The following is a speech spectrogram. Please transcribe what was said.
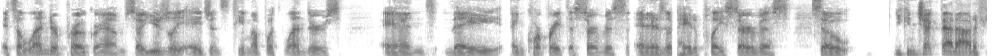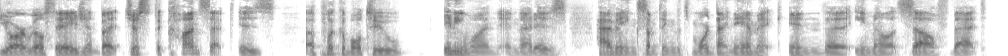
It's a lender program. So usually agents team up with lenders and they incorporate the service and it is a pay to play service. So you can check that out if you are a real estate agent, but just the concept is applicable to anyone, and that is having something that's more dynamic in the email itself that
